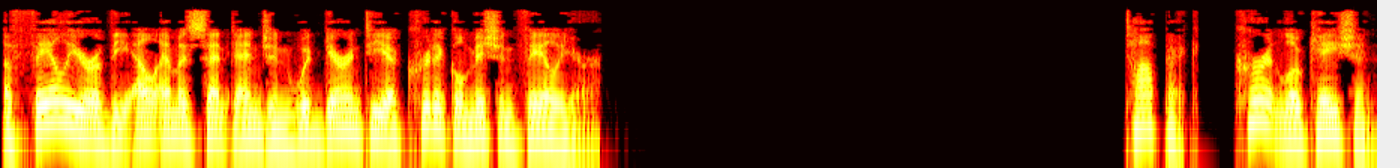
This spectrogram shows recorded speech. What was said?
A failure of the LM ascent engine would guarantee a critical mission failure. Current location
